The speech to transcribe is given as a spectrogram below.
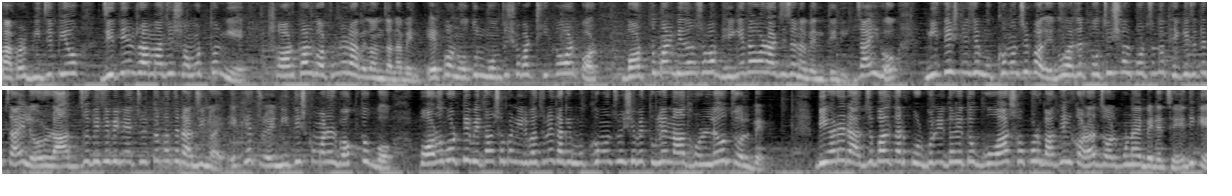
তারপর বিজেপিও জিতিন রাম মাঝির সমর্থন নিয়ে সরকার গঠনের আবেদন জানাবেন। এরপর নতুন মন্ত্রিসভা ঠিক হওয়ার পর বর্তমান বিধানসভা ভেঙে দেওয়ার আর্জি জানাবেন তিনি। যাই হোক, নীতিশ নিজে মুখ্যমন্ত্রী পদে দুহাজার পঁচিশ সাল পর্যন্ত থেকে যেতে চাইলেও রাজ্য বিজেপি নেতৃত্ব তাতে রাজি নয়। এক্ষেত্রে নীতিশ কুমারের বক্তব্য পরবর্তী বিধানসভা নির্বাচনে তাকে মুখ্যমন্ত্রী হিসেবে তুলে না ধরলেও চলবে। বিহারের রাজ্যপাল তার পূর্ব নির্ধারিত গোয়া সফর বাতিল করা জল্পনায় বেড়েছে। এদিকে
